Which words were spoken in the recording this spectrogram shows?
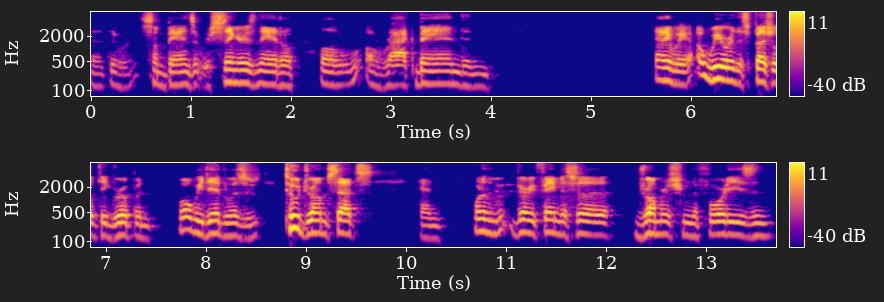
Uh, there were some bands that were singers, and they had a, a, a rock band. And anyway, we were in the specialty group, and what we did was two drum sets. And one of the very famous uh, drummers from the 40s and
